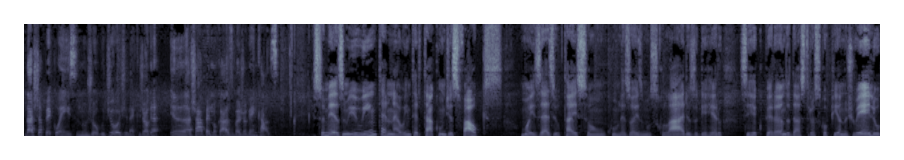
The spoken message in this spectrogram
da Chapecoense no jogo de hoje, né? Que joga, eh, a Chape, no caso, vai jogar em casa. Isso mesmo. E o Inter, né? O Inter tá com desfalques. Moisés e o Tyson com lesões musculares, o Guerreiro se recuperando da astroscopia no joelho,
